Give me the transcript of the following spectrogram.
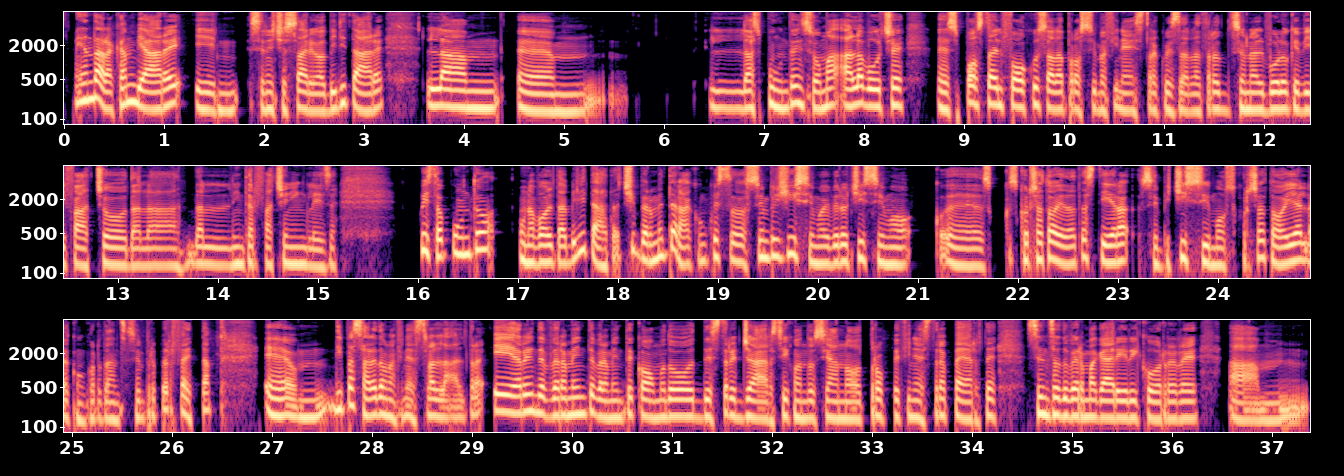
e andare a cambiare e se necessario abilitare la, um, la spunta, insomma, alla voce eh, sposta il focus alla prossima finestra. Questa è la traduzione al volo che vi faccio dalla, dall'interfaccia in inglese. Questo appunto, una volta abilitata, ci permetterà con questo semplicissimo e velocissimo eh, scorciatoia da tastiera, semplicissimo scorciatoia, la concordanza sempre perfetta, ehm, di passare da una finestra all'altra e rende veramente veramente comodo destreggiarsi quando si hanno troppe finestre aperte senza dover magari ricorrere a,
